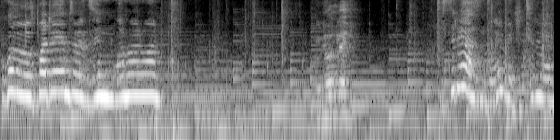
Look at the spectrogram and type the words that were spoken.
because uzoziphatha emsebenzini one one one. Yintoni le serious ndiwayi-vegetarian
